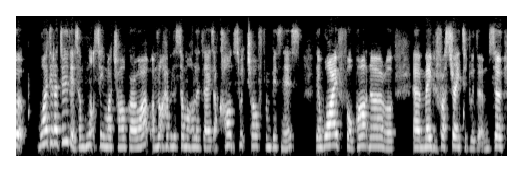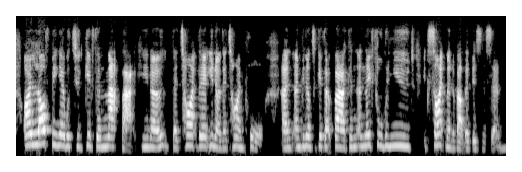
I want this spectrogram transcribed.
But why did I do this? I'm not seeing my child grow up. I'm not having the summer holidays. I can't switch off from business. Their wife or partner, or uh, maybe frustrated with them. So I love being able to give them that back. You know, their time, their you know, their time poor, and and being able to give that back, and and they feel renewed excitement about their business then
